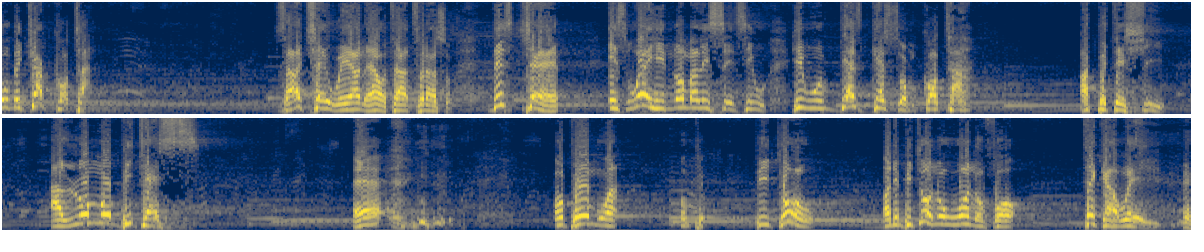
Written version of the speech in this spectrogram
Will be quarter. This chair is where he normally sits. He, he will just get some quarter, apeteshi, alomo bitters. Eh? Opemwa. Ope. Pito. Or the pito no one for. Take away.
